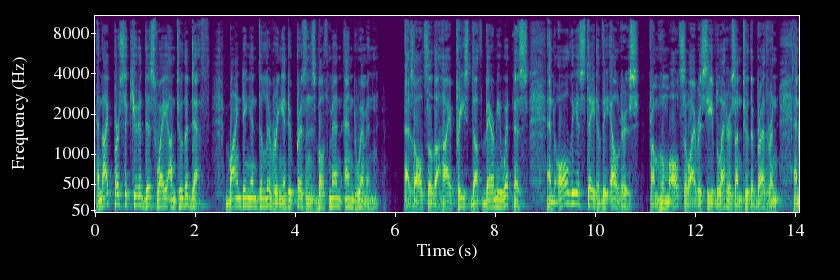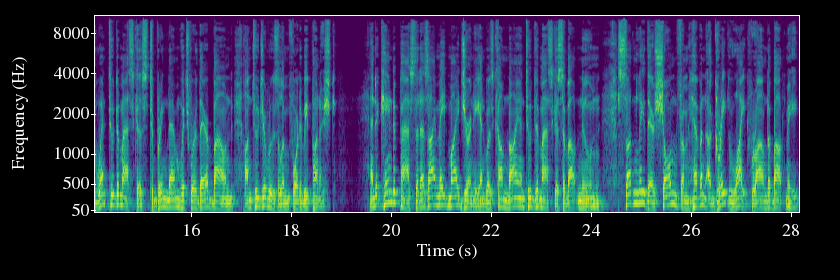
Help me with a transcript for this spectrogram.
And I persecuted this way unto the death, binding and delivering into prisons both men and women. As also the high priest doth bear me witness, and all the estate of the elders, from whom also I received letters unto the brethren, and went to Damascus to bring them which were there bound unto Jerusalem for to be punished. And it came to pass that as I made my journey and was come nigh unto Damascus about noon, suddenly there shone from heaven a great light round about me.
